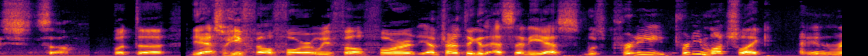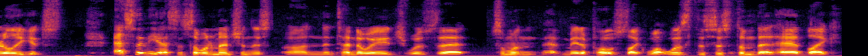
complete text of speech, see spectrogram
so. But uh, yeah, so he fell for it. We fell for it. Yeah, I'm trying to think of the SNES was pretty pretty much like I didn't really get SNES. And someone mentioned this on Nintendo Age was that someone made a post like, what was the system that had like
